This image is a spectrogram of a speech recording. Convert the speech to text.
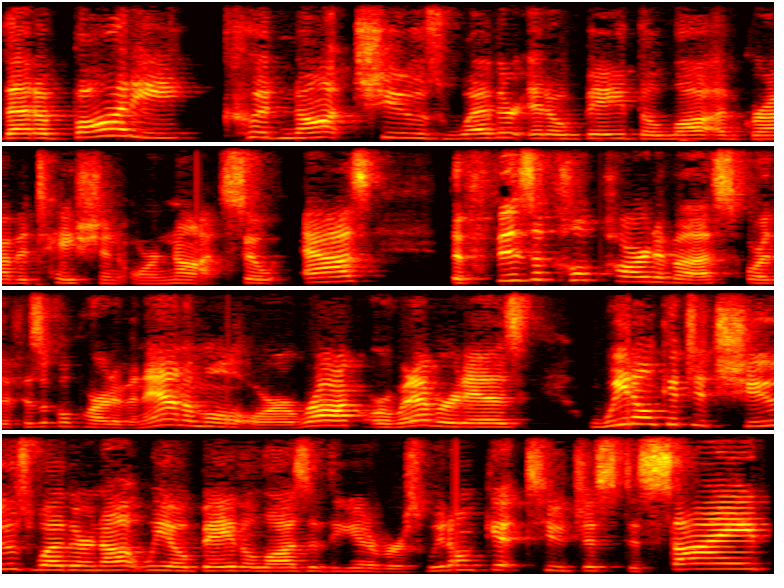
that a body could not choose whether it obeyed the law of gravitation or not. So, as the physical part of us, or the physical part of an animal, or a rock, or whatever it is, we don't get to choose whether or not we obey the laws of the universe. We don't get to just decide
